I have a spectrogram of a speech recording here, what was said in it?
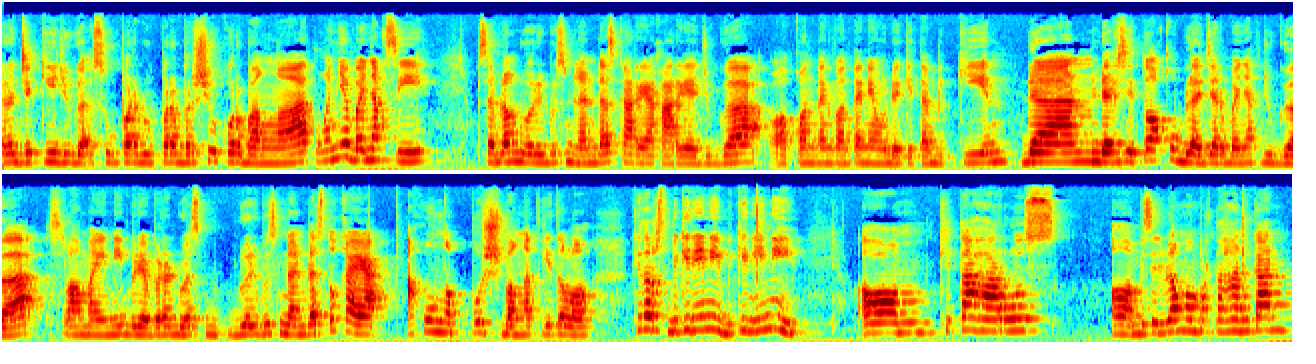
rezeki juga super duper bersyukur banget. Pokoknya banyak sih. Bisa bilang 2019 karya-karya juga uh, konten-konten yang udah kita bikin. Dan dari situ aku belajar banyak juga. Selama ini benar-benar 2019 tuh kayak aku nge-push banget gitu loh. Kita harus bikin ini bikin ini. Um, kita harus um, bisa dibilang mempertahankan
